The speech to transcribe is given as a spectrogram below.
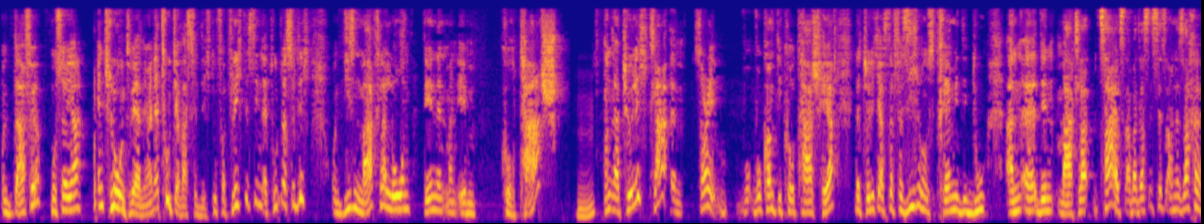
und dafür muss er ja entlohnt werden. Ich meine, er tut ja was für dich. Du verpflichtest ihn, er tut was für dich und diesen Maklerlohn, den nennt man eben Courtage. Mhm. Und natürlich, klar, ähm, sorry, wo, wo kommt die Courtage her? Natürlich aus der Versicherungsprämie, die du an äh, den Makler zahlst. Aber das ist jetzt auch eine Sache,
